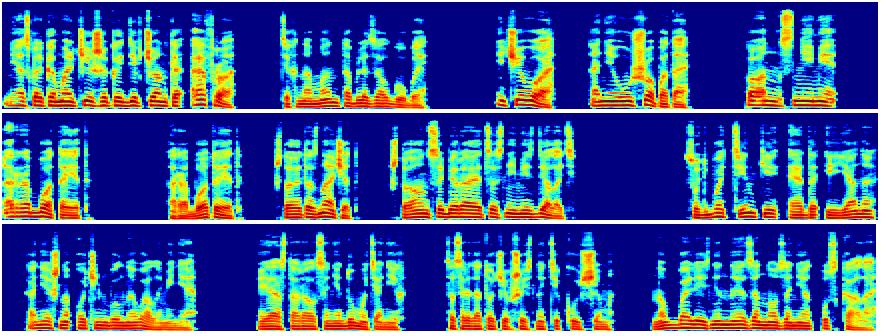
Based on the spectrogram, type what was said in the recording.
Несколько мальчишек и девчонка Афро? Техномант облизал губы. Ничего, они у шепота. Он с ними работает. Работает? Что это значит? Что он собирается с ними сделать? Судьба Тинки, Эда и Яна, конечно, очень волновала меня. Я старался не думать о них, сосредоточившись на текущем, но болезненная заноза не отпускала.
